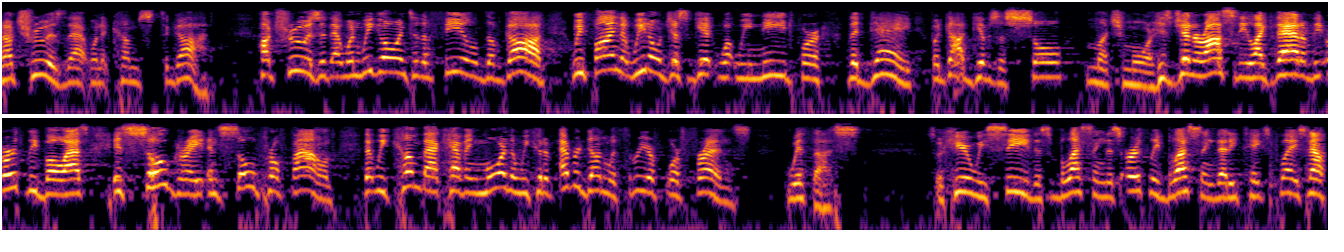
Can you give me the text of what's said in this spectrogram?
But how true is that when it comes to God? How true is it that when we go into the field of God, we find that we don't just get what we need for the day, but God gives us so much more. His generosity, like that of the earthly Boaz, is so great and so profound that we come back having more than we could have ever done with three or four friends with us. So here we see this blessing, this earthly blessing that he takes place. Now,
